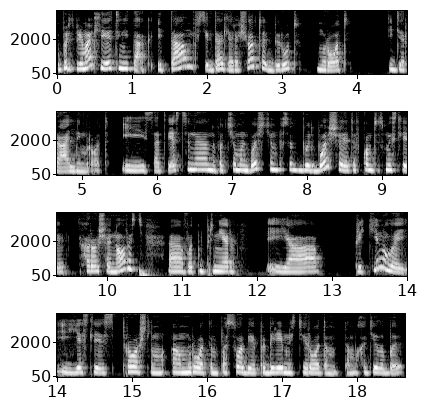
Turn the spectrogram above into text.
У предпринимателей это не так. И там всегда для расчета берут МРОД, федеральный МРОД. И, соответственно, ну вот чем он больше, тем пособие будет больше. Это в каком-то смысле хорошая новость. А, Вот, например, я прикинула, и если с прошлым а, МРОТом пособие по беременности и родам там выходило бы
